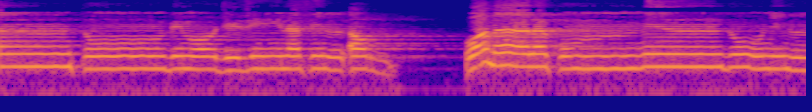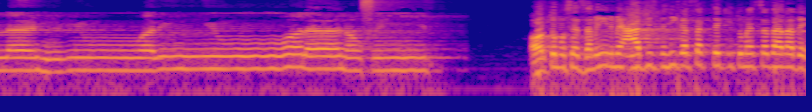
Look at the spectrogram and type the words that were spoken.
أنتم بمعجزين في الأرض وما لكم من دون الله من ولي ولا نصير اور تم اسے زمین میں عاجز نہیں کر سکتے کہ تمہیں سزا نہ دے۔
